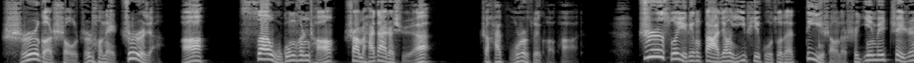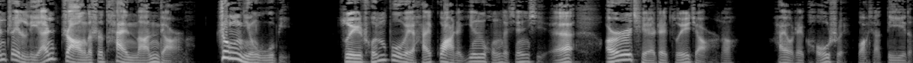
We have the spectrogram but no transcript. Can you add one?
十个手指头那指甲啊，三五公分长，上面还带着血。这还不是最可怕的。之所以令大江一屁股坐在地上的是，因为这人这脸长得是太难点了，狰狞无比。嘴唇部位还挂着殷红的鲜血，而且这嘴角呢，还有这口水往下滴的，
